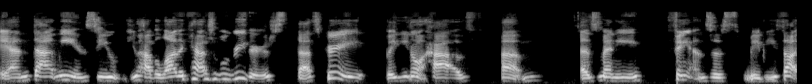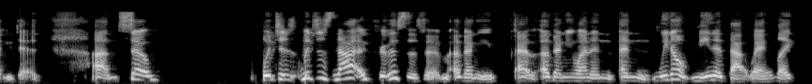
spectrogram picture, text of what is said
and that means you you have a lot of casual readers. That's great, but you don't have um, as many fans as maybe you thought you did. Um, so, which is which is not a criticism of any of anyone, and and we don't mean it that way. Like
